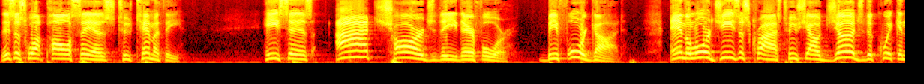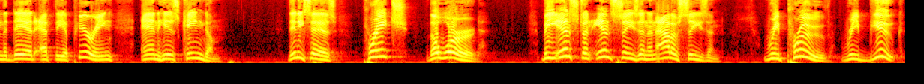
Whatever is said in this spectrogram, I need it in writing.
This is what Paul says to Timothy. He says, I charge thee, therefore, before God and the Lord Jesus Christ, who shall judge the quick and the dead at the appearing and his kingdom. Then he says, Preach the word. Be instant in season and out of season. Reprove, rebuke,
